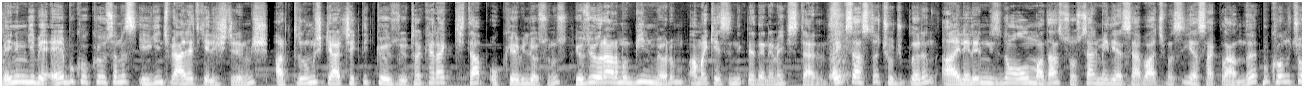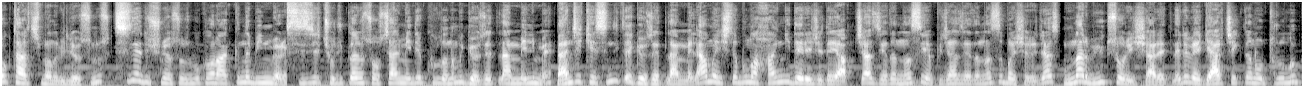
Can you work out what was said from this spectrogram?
Benim gibi e-book okuyorsanız ilginç bir alet geliştirilmiş. Arttırılmış gerçeklik gözlüğü takarak kitap okuyabiliyorsunuz. Gözü yorar mı bilmiyorum ama kesinlikle denemek isterdim. Texas'ta çocukların ailelerin izni olmadan sosyal medya hesabı açması yasaklandı. Bu konu çok tartışmalı biliyorsunuz. Siz ne düşünüyorsunuz bu konu hakkında bilmiyorum. Sizce çocukların sosyal medya kullanımı gözetlenmeli mi? Bence kesinlikle gözetlenmeli ama işte bunu hangi derecede yapacağız ya da nasıl yapacağız ya da nasıl başaracağız? Bunlar büyük soru işaretleri ve gerçekten oturulup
